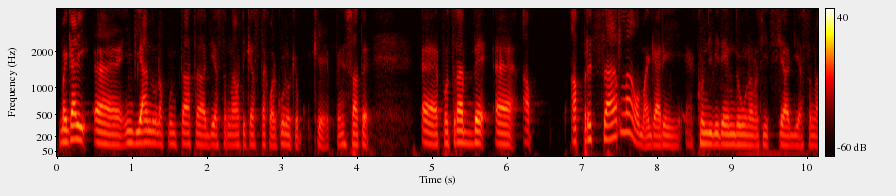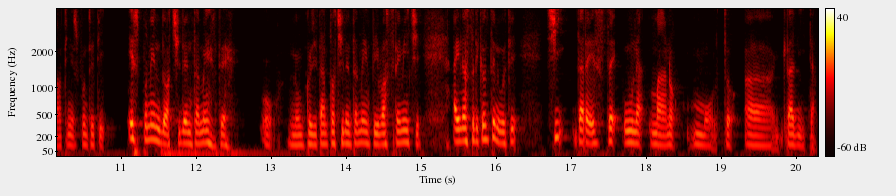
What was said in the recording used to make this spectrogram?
magari eh, inviando una puntata di astronautica a qualcuno che, che pensate eh, potrebbe eh, apprezzarla o magari eh, condividendo una notizia di astronautinews.it, esponendo accidentalmente o non così tanto accidentalmente i vostri amici ai nostri contenuti, ci dareste una mano molto uh, gradita.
